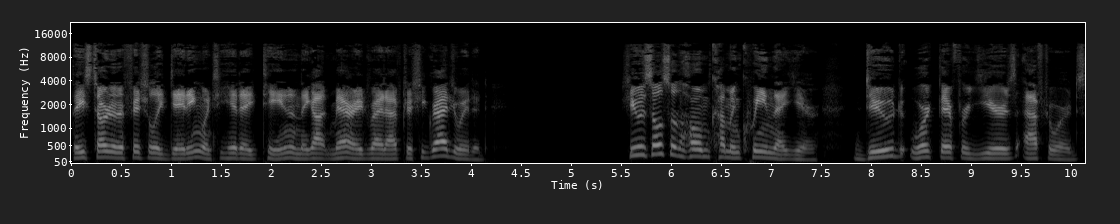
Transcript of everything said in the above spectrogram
They started officially dating when she hit 18 and they got married right after she graduated. She was also the homecoming queen that year. Dude worked there for years afterwards.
